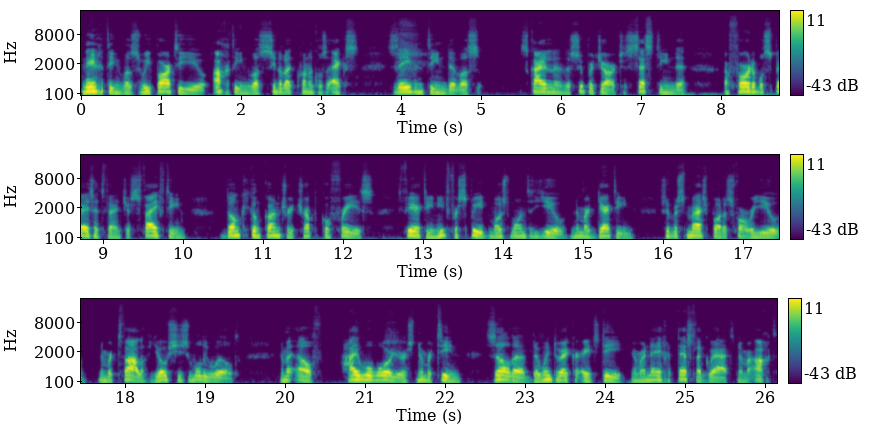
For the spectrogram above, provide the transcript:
19 was We Party You. 18 was Xenoblade Chronicles X. 17e was Skylander Superchargers. 16e Affordable Space Adventures. 15 Donkey Kong Country Tropical Freeze. 14 Need for Speed Most Wanted You. Nummer 13 Super Smash Bros. for Wii U. Nummer 12 Yoshi's Woolly World. Nummer 11 Hyrule Warriors. Nummer 10 Zelda The Wind Waker HD. Nummer 9 Tesla Grad. Nummer 8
